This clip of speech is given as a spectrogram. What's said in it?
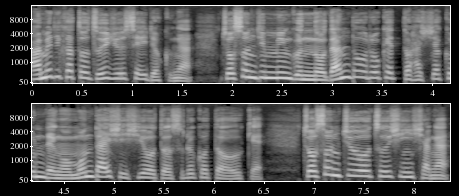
アメリカと追従勢力が、朝鮮人民軍の弾道ロケット発射訓練を問題視しようとすることを受け、朝鮮中央通信社が、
